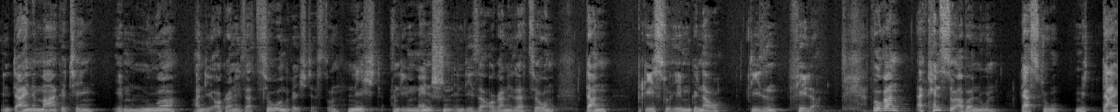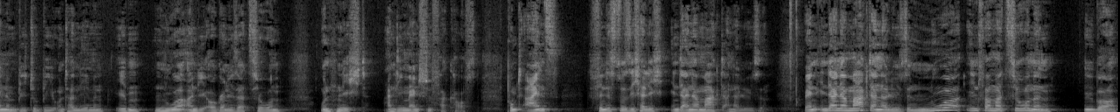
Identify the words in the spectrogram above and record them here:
in deinem Marketing eben nur an die Organisation richtest und nicht an die Menschen in dieser Organisation, dann begehst du eben genau diesen Fehler. Woran erkennst du aber nun, dass du mit deinem B2B-Unternehmen eben nur an die Organisation und nicht an die Menschen verkaufst? Punkt eins findest du sicherlich in deiner Marktanalyse. Wenn in deiner Marktanalyse nur Informationen über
